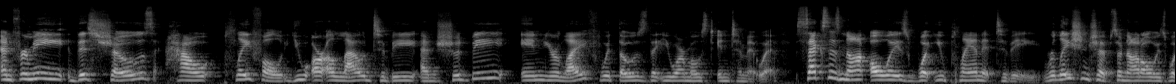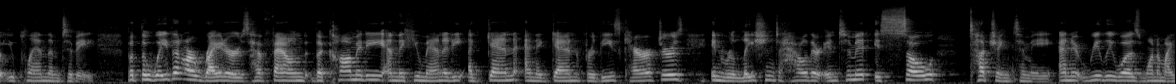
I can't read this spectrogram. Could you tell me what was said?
And for me, this shows how playful you are allowed to be and should be in your life with those that you are most intimate with. Sex is not always what you plan it to be. Relationships are not always what you plan them to be. But the way that our writers have found the comedy and the humanity again and again for these characters in relation to how they're intimate is so touching to me, and it really was one of my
